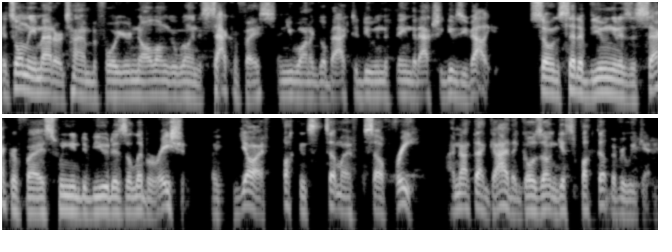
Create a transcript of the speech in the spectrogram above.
it's only a matter of time before you're no longer willing to sacrifice and you want to go back to doing the thing that actually gives you value. So, instead of viewing it as a sacrifice, we need to view it as a liberation. Like, yo, I fucking set myself free. I'm not that guy that goes out and gets fucked up every weekend.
